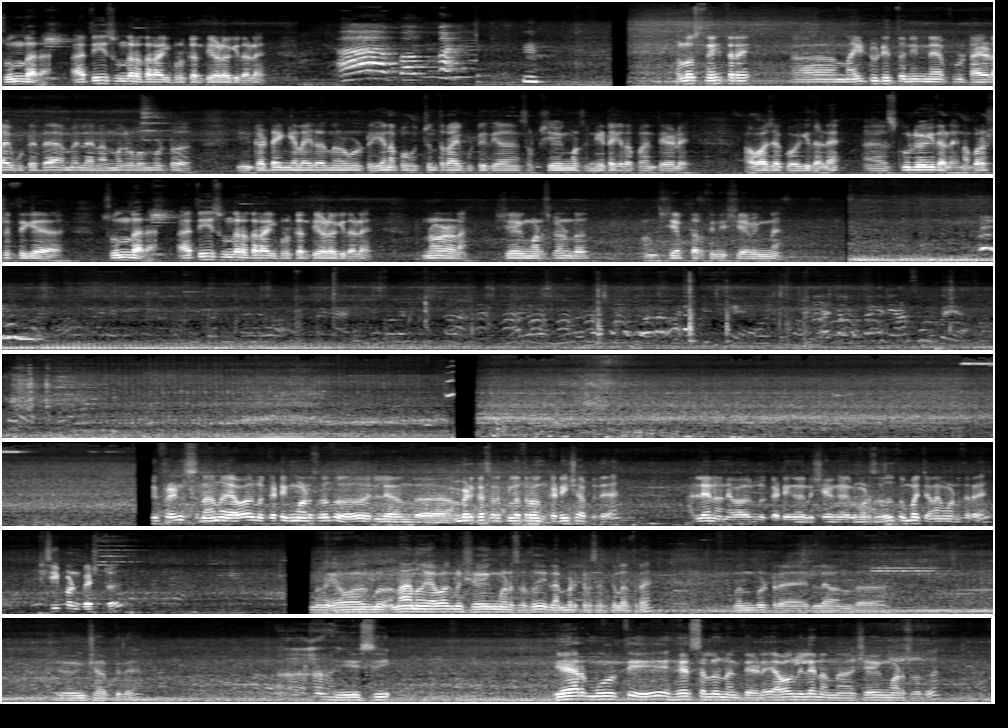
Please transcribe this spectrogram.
ಸುಂದರ ಅತಿ ಸುಂದರ ಥರ ಇಬ್ರಕ್ಕಂತ ಹೇಳೋಗಿದ್ದಾಳೆ ಹಲೋ ಸ್ನೇಹಿತರೆ ನೈಟ್ ಡ್ಯೂಟಿ ಇತ್ತು ನಿನ್ನೆ ಫುಲ್ ಟಯರ್ಡ್ ಆಗಿಬಿಟ್ಟಿದ್ದೆ. ಆಮೇಲೆ ನನ್ನ ಮಗಳು ಬಂದ್ಬಿಟ್ಟು ಈ ಗಡ್ಡೆ ಹಿಂಗೆಲ್ಲ ಇರೋದು ನೋಡ್ಬಿಟ್ಟು ಏನಪ್ಪ ಹುಚ್ಚಿನ ಥರ ಆಗಿಬಿಟ್ಟಿದ್ಯಾ ಸ್ವಲ್ಪ ಶೇವಿಂಗ್ ಮಾಡಿಸಿ ನೀಟಾಗಿರಪ್ಪ ಅಂತೇಳಿ ಆವಾಜಕ್ಕೆ ಹೋಗಿದ್ದಾಳೆ. ಸ್ಕೂಲಿಗೆ ಹೋಗಿದ್ದಾಳೆ. ನಾ ಬರೋಷ್ಟೊತ್ತಿಗೆ ಸುಂದರ ಅತಿ ಸುಂದರ ಥರ ಇಬ್ರಕ್ಕಂತ ಹೇಳೋಗಿದ್ದಾಳೆ. ನೋಡೋಣ ಶೇವಿಂಗ್ ಮಾಡಿಸ್ಕೊಂಡು ಒಂದು ಶೇಪ್ ತರ್ತೀನಿ ಶೇವಿಂಗ್ನ ಫ್ರೆಂಡ್ಸ್ ನಾನು ಯಾವಾಗಲೂ ಕಟಿಂಗ್ ಮಾಡಿಸೋದು ಇಲ್ಲಿ ಒಂದು ಅಂಬೇಡ್ಕರ್ ಸರ್ಕಲ್ ಹತ್ರ ಒಂದು ಕಟಿಂಗ್ ಶಾಪ್ ಇದೆ. ಅಲ್ಲೇ ನಾನು ಯಾವಾಗಲೂ ಕಟಿಂಗ್ ಆಗಲಿ ಶೇವಿಂಗ್ ಆಗಲಿ ಮಾಡಿಸೋದು. ತುಂಬ ಚೆನ್ನಾಗಿ ಮಾಡ್ತಾರೆ. ಚೀಪ್ ಆ್ಯಂಡ್ ಬೆಸ್ಟ್ ಯಾವಾಗಲೂ, ನಾನು ಯಾವಾಗಲೂ ಶೇವಿಂಗ್ ಮಾಡಿಸೋದು ಇಲ್ಲಿ ಅಂಬೇಡ್ಕರ್ ಸರ್ಕಲ್ ಹತ್ರ. ಬಂದುಬಿಟ್ರೆ ಇಲ್ಲೇ ಒಂದು ಶೇವಿಂಗ್ ಶಾಪ್ ಇದೆ. A C A R Murthy hair saloon ಅಂತೇಳಿ. ಯಾವಾಗಲೂ ಇಲ್ಲೇ ನನ್ನ ಶೇವಿಂಗ್ ಮಾಡಿಸೋದು.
